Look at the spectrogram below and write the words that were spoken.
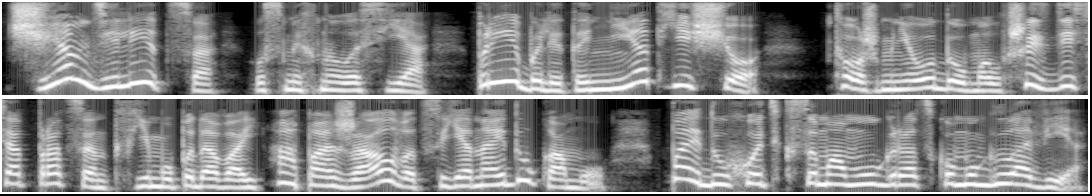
«Чем делиться?» — усмехнулась я. «Прибыли-то нет еще. Тоже мне удумал, 60% ему подавай, а пожаловаться я найду кому. Пойду хоть к самому городскому главе».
